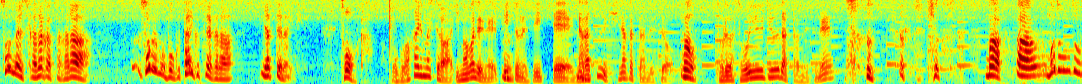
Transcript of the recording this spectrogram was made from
そんなんしかなかったからそれも僕退屈やからやってない。ねそうか。僕分かりましたわ。今までねフィットネス行って長続きしなかったんですよ、うん。それはそういう理由だったんですね。まああもともと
